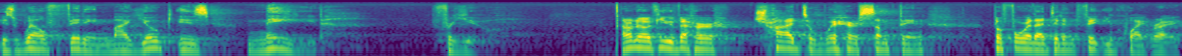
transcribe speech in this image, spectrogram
is well fitting. My yoke is made for you. I don't know if you've ever tried to wear something before that didn't fit you quite right.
